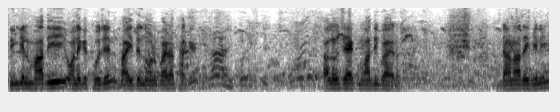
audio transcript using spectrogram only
সিঙ্গেল মাদি অনেকে খোঁজেন, বাড়িতে নর পায়রা থাকে। কালো জ্যাক মাদি পায়রা। ডানা দেখে নিন।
